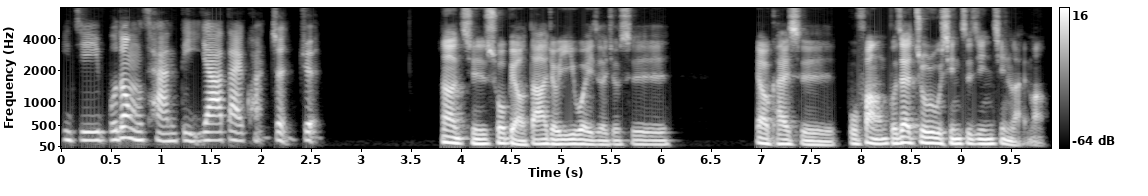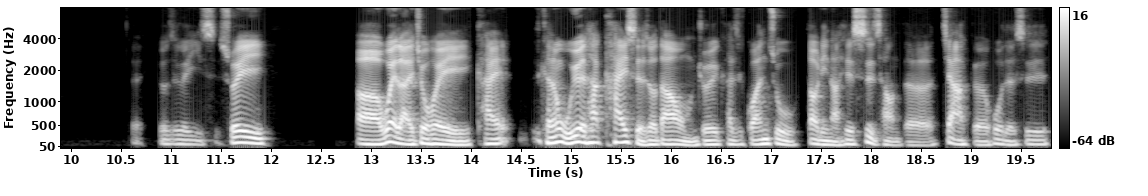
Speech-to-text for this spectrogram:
以及不动产抵押贷款证券。那其实缩表，大家就意味着就是要开始不放，不再注入新资金进来嘛？对，就这个意思。所以，呃，未来就会开。可能五月它开始的时候，当然我们就会开始关注到底哪些市场的价格或者是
